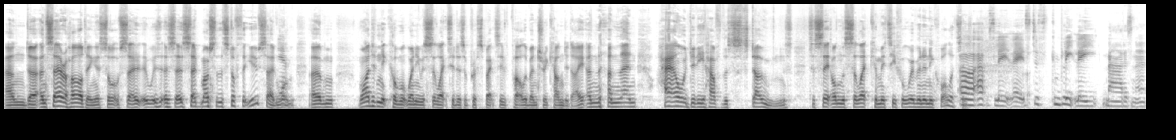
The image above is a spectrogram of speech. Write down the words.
And uh, and Sarah Harding has sort of said has, has said most of the stuff that you said. Yeah. What, um, why didn't it come up when he was selected as a prospective parliamentary candidate? And and then how did he have the stones to sit on the select committee for women and equality? Oh, absolutely! It's just completely mad, isn't it?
